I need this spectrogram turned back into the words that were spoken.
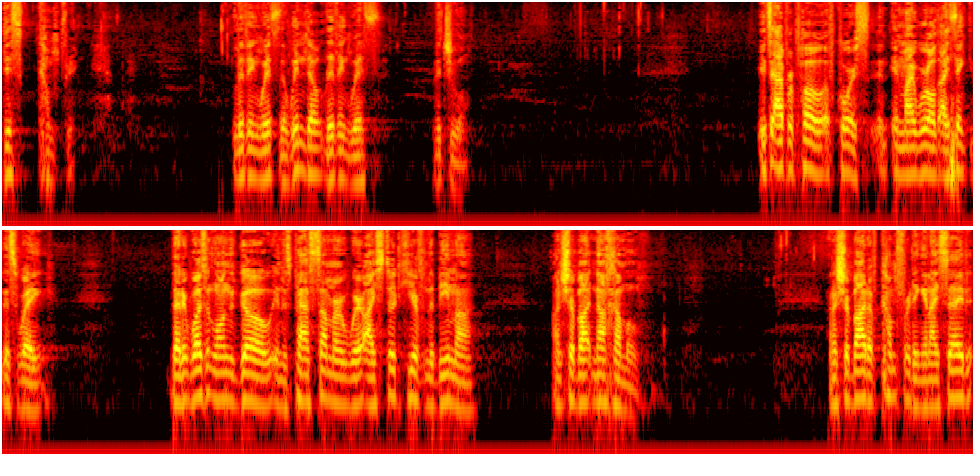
discomforting. Living with the window, living with the jewel. It's apropos, of course, in, in, my world, I think this way, that it wasn't long ago in this past summer where I stood here from the Bima on Shabbat Nachamu, on a Shabbat of comforting, and I said,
